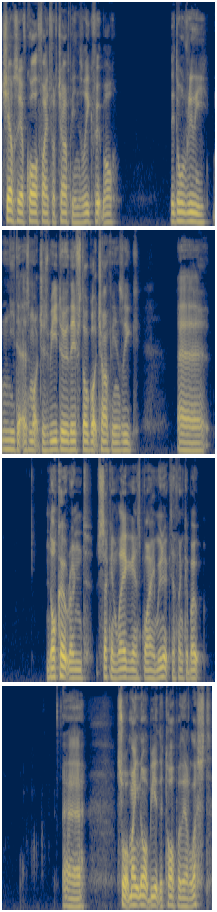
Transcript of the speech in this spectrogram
Chelsea have qualified for Champions League football. They don't really need it as much as we do. They've still got Champions League uh, knockout round second leg against Bayern Munich to think about. Uh, so it might not be at the top of their list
